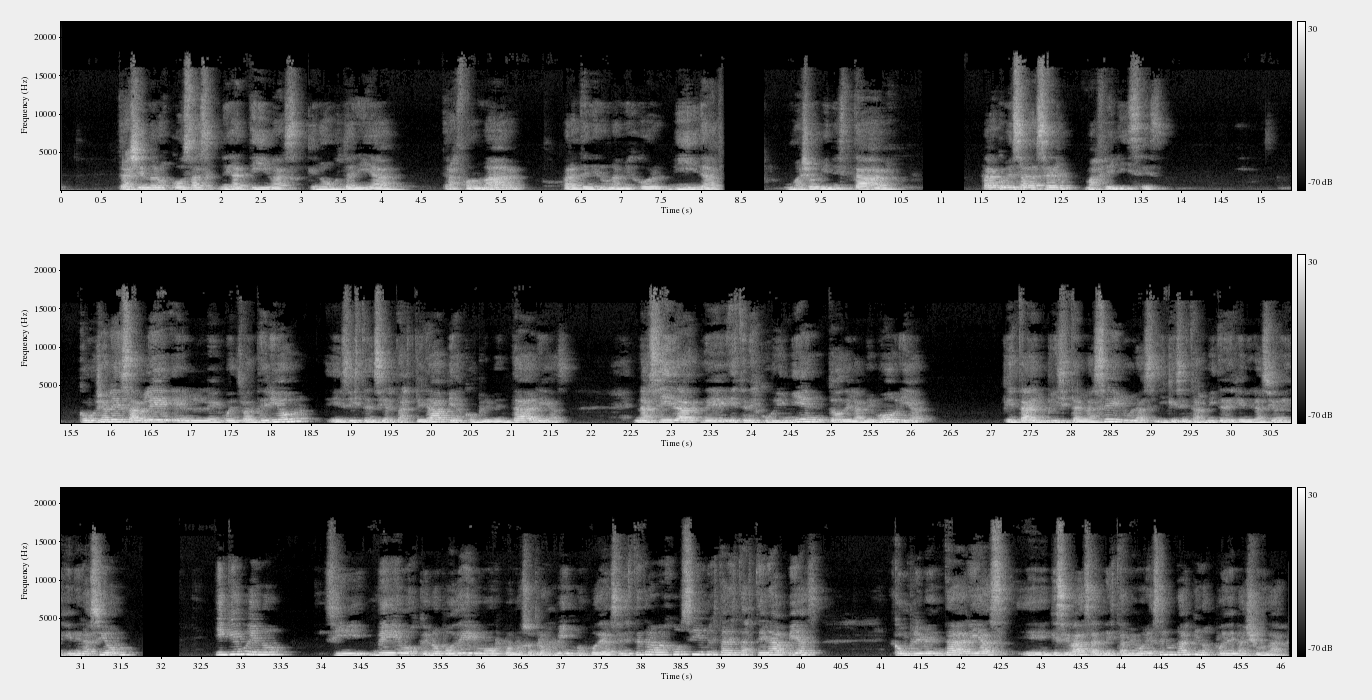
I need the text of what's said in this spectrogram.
trayéndonos cosas negativas que nos gustaría transformar para tener una mejor vida, un mayor bienestar, para comenzar a ser más felices. Como ya les hablé en el encuentro anterior, existen ciertas terapias complementarias, nacidas de este descubrimiento de la memoria que está implícita en las células y que se transmite de generación en generación, y que bueno, si vemos que no podemos por nosotros mismos poder hacer este trabajo, siempre están estas terapias complementarias eh, que se basan en esta memoria celular que nos pueden ayudar.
